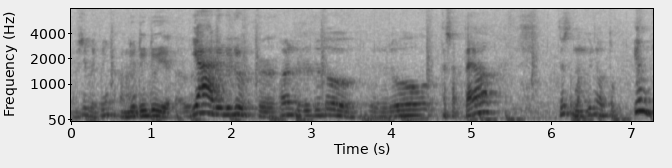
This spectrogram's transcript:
Apa sih Blackpink terkenal? Dududu ya Ya, dudu Hmm. Oh, dudu tuh. Dudu kesetel. Terus temen gue nyotok, "Yang,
